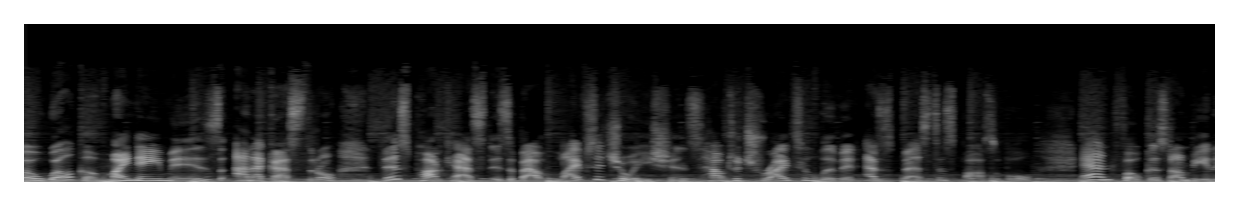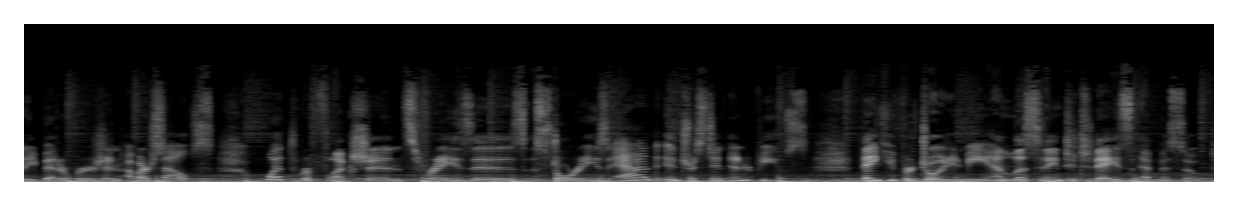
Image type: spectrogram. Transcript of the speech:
Hello, welcome. My name is Ana Castro. This podcast is about life situations, how to try to live it as best as possible, and focused on being a better version of ourselves with reflections, phrases, stories, and interesting interviews. Thank you for joining me and listening to today's episode.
